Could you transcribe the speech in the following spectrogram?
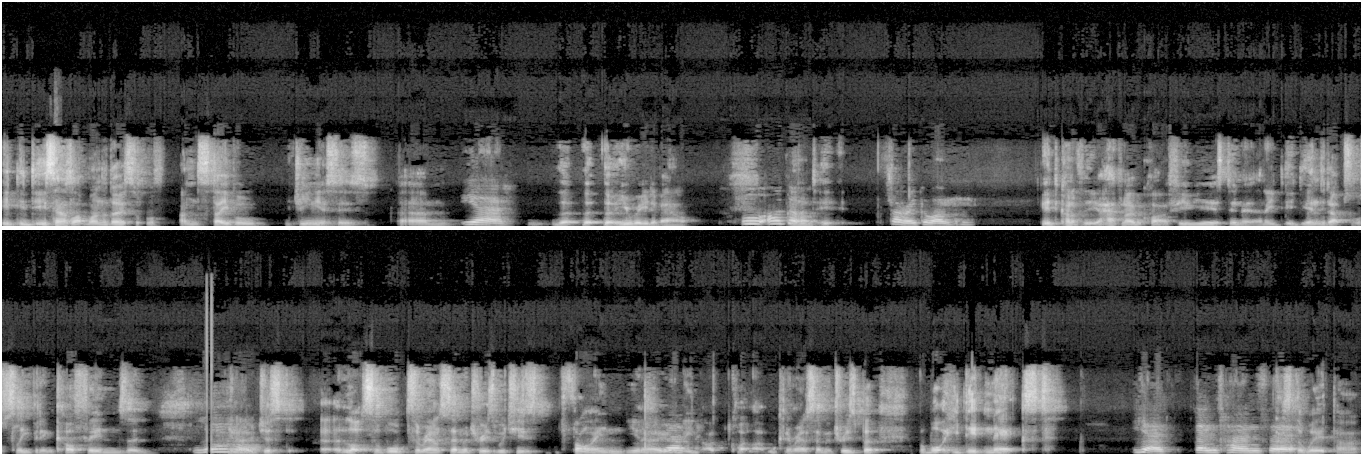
it, it, it sounds like one of those sort of unstable geniuses um, Yeah. that, that that you read about, Well, I got. it, Sorry, go on. it kind of it happened over quite a few years, didn't it? And he, he ended up sort of sleeping in coffins and Yeah. you know just uh, lots of walks around cemeteries, which is fine. You know, Yeah. I mean, I quite like walking around cemeteries, but but what he did next, yeah. Then turns that's the weird part.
